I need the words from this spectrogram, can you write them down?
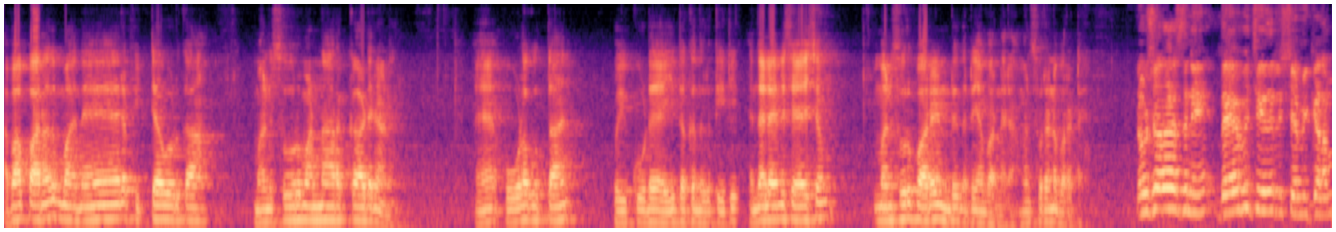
അപ്പോൾ ആ പറഞ്ഞത് നേരെ ഫിറ്റാവ് കൊടുക്കുക മൻസൂർ മണ്ണാർക്കാടിനാണ്. പൂള കുത്താൻ പോയി കൂടെ ഇതൊക്കെ നിർത്തിയിട്ട്. എന്തായാലും അതിന് ശേഷം മൻസൂർ പറയുന്നുണ്ട് എന്നിട്ട് ഞാൻ പറഞ്ഞുതരാം. മൻസൂർ തന്നെ പറയട്ടെ. നൌഷാദ് ഹസന് ദയവ് ചെയ്തിട്ട് ക്ഷമിക്കണം.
